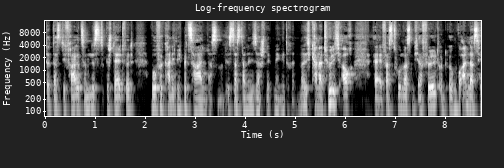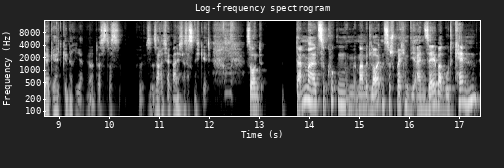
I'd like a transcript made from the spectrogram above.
dass die Frage zumindest gestellt wird, wofür kann ich mich bezahlen lassen? Und ist das dann in dieser Schnittmenge drin? Ne? Ich kann natürlich auch äh, etwas tun, was mich erfüllt und irgendwo anders her Geld generieren. Ja? Das, das sage ich ja gar nicht, dass das nicht geht. So, und dann mal zu gucken, mal mit Leuten zu sprechen, die einen selber gut kennen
